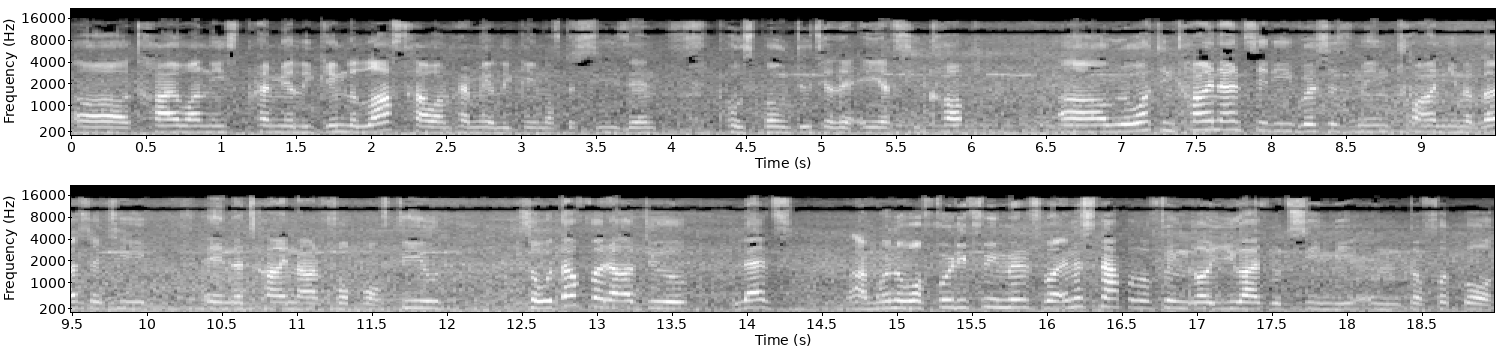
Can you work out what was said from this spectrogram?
uh, Taiwanese Premier League game, the last Taiwan Premier League game of the season, postponed due to the AFC Cup. Uh, we're watching Tainan City versus Ming Chuan University in the Tainan football field. So without further ado, let's I'm gonna walk 33 minutes, but in a snap of a finger, you guys would see me in the football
